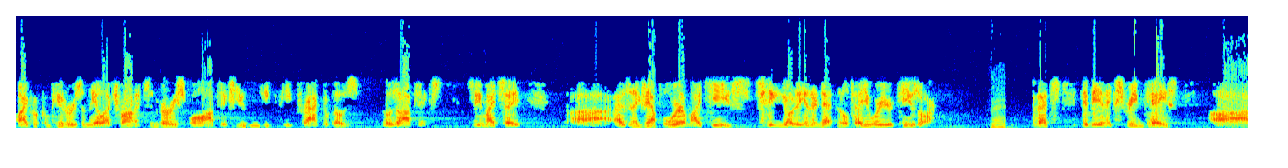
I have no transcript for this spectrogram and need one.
microcomputers and the electronics in very small objects. You can keep, keep track of those those objects. So you might say, uh, as an example, where are my keys? So you can go to the internet and it'll tell you where your keys are. Right. That's maybe an extreme case, uh,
